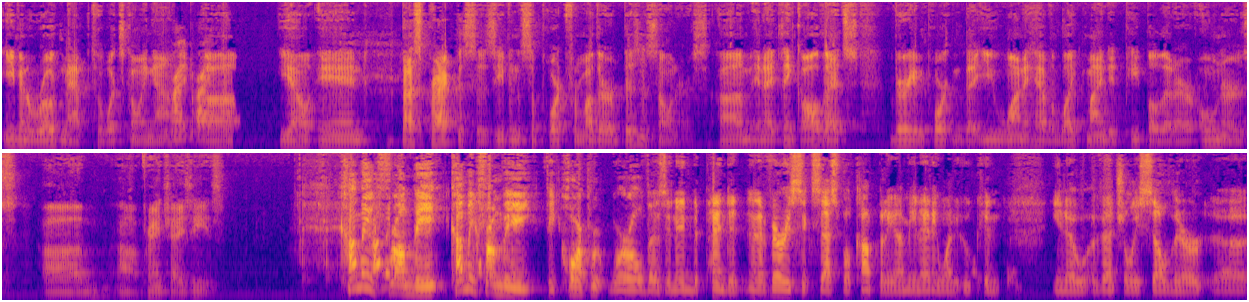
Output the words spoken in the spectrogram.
even a roadmap to what's going on. Right, right. You know, and best practices, even the support from other business owners. Um, and I think all that's very important that you want to have like-minded people that are owners, um, uh, franchisees. Coming from the coming from the, the corporate world as an independent and a very successful company, I mean anyone who can, you know, eventually sell their uh,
